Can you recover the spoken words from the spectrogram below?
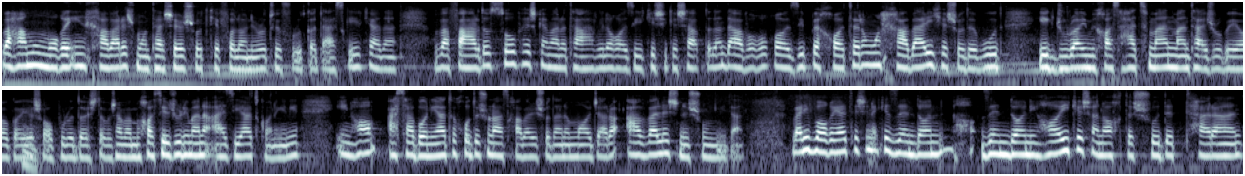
و همون موقع این خبرش منتشر شد که فلانی رو توی فرودگاه دستگیر کردن و فردا صبحش که منو تحویل قاضی کشی که شب دادن در واقع قاضی به خاطر اون خبری که شده بود یک جورایی می‌خواست حتما من تجربه آگاهی شاپور رو داشته باشم و می‌خواست یه جوری منو اذیت کنه. یعنی اینها عصبانیت خودشون از خبری شدن ماجرا اولش نشون میدن. ولی واقعیتش اینه که زندان زندانی هایی که شناخته شده ترن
